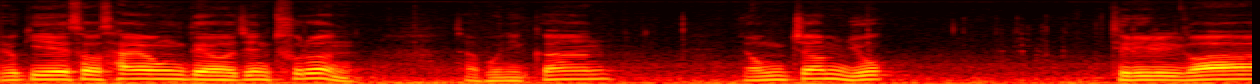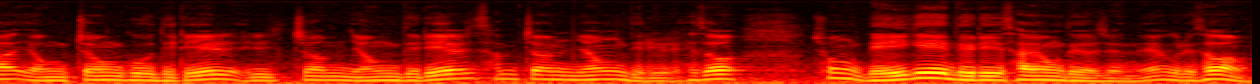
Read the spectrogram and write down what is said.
여기에서 사용되어진 툴은 자, 보니까 0.6 드릴과 0.9 드릴, 1.0 드릴, 3.0 드릴 해서 총 4개의 드릴이 사용되어졌네요. 그래서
